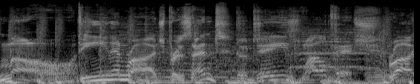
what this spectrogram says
No. Dean and Rog present today's Wild Pitch. Rog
